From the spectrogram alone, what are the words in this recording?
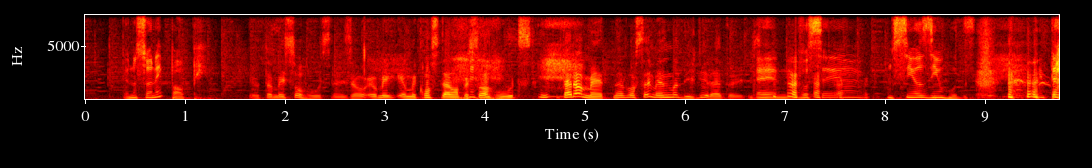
eu não sou nem pop. Eu também sou roots, né? Eu, eu, me, eu me considero uma pessoa roots inteiramente, né? Você mesma diz direto aí. É, você é um senhorzinho roots. Então,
